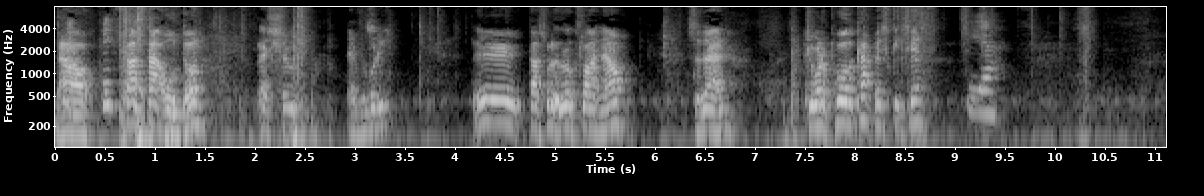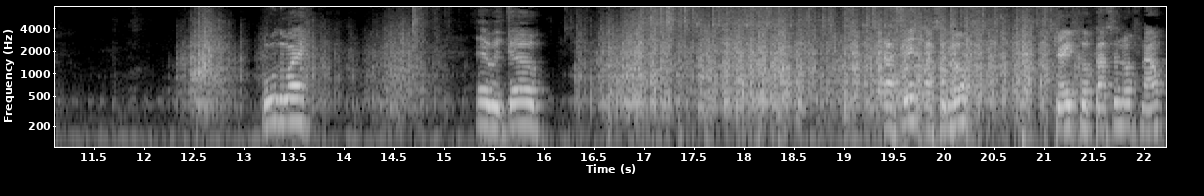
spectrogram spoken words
Now, that's that all done. Let's show everybody. There, that's what it looks like now. So then, do you want to pour the cat biscuits in? Yeah. All the way. There we go. That's it, that's enough. Jacob, that's enough now.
